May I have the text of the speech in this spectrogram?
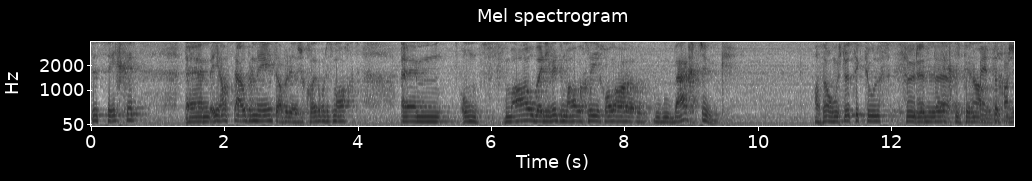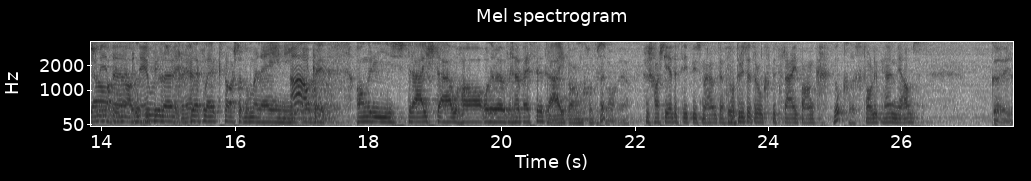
Das sicher. Ähm, ich habe es selber nicht, aber es ist ein Kollege, der das macht. Ähm, und mal, wenn ich wieder mal ein bisschen Cola Werkzeug. Also Unterstützungstools für das äh, Richtig, genau. besser das, kannst ja, schmieden, genau, dass du vielleicht zwei Flex hast statt nur eine. Ah, okay. Oder andere Dreistau haben oder einfach eine bessere Dreibank oder so. Ja. Sonst kannst du jederzeit bei uns melden. Von 3D-Druck bis Dreibank. Wirklich? So haben wir alles. Geil.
